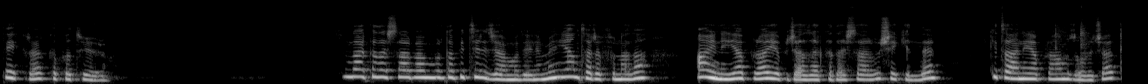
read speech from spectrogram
tekrar kapatıyorum. Şimdi arkadaşlar ben burada bitireceğim modelimi. Yan tarafına da aynı yaprağı yapacağız arkadaşlar. Bu şekilde iki tane yaprağımız olacak.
